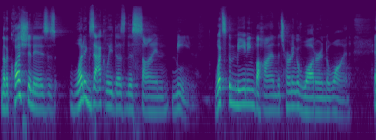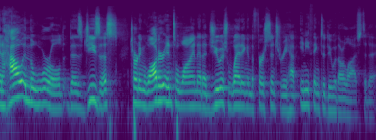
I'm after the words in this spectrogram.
Now the question is, is what exactly does this sign mean? What's the meaning behind the turning of water into wine? And how in the world does Jesus turning water into wine at a Jewish wedding in the first century have anything to do with our lives today?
